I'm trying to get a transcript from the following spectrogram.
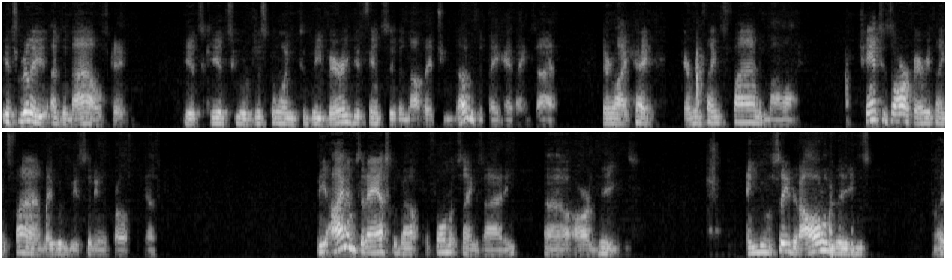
It's really a denial scale. It's kids who are just going to be very defensive and not let you know that they have anxiety. They're like, hey, everything's fine in my life. Chances are, if everything's fine, they wouldn't be sitting across the desk. The items that ask about performance anxiety uh, are these. And you'll see that all of these uh,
